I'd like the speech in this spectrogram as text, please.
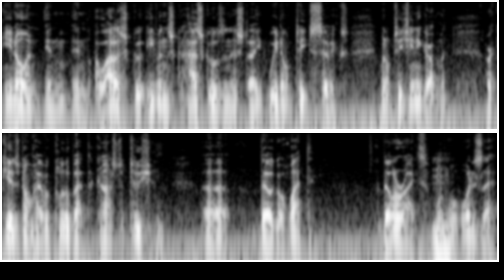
You know, in, in, in a lot of school, even high schools in this state, we don't teach civics. We don't teach any government. Our kids don't have a clue about the Constitution. Uh, they'll go, "What? The Bill of Rights? Wh- Mhm. wh- what is that?"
